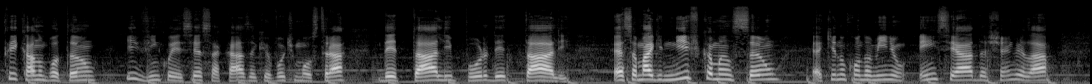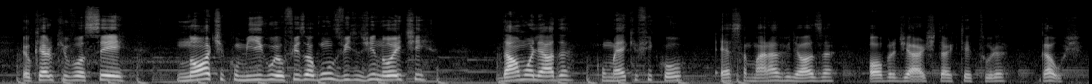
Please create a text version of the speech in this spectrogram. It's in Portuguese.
clicar no botão e vir conhecer essa casa que eu vou te mostrar detalhe por detalhe. Essa magnífica mansão é aqui no condomínio Enseada Shangri-La. Eu quero que você note comigo, eu fiz alguns vídeos de noite. Dá uma olhada como é que ficou essa maravilhosa obra de arte da arquitetura gaúcha.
